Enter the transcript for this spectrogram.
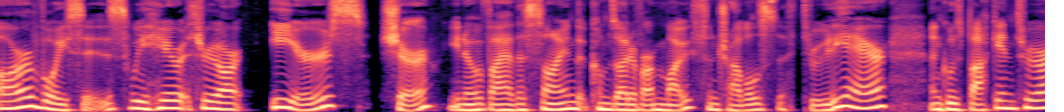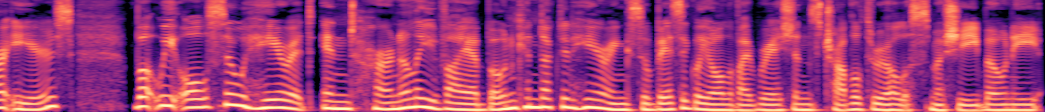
our voices, we hear it through our ears, sure, you know, via the sound that comes out of our mouth and travels through the air and goes back in through our ears. But we also hear it internally via bone conducted hearing. So basically, all the vibrations travel through all the smushy, bony,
